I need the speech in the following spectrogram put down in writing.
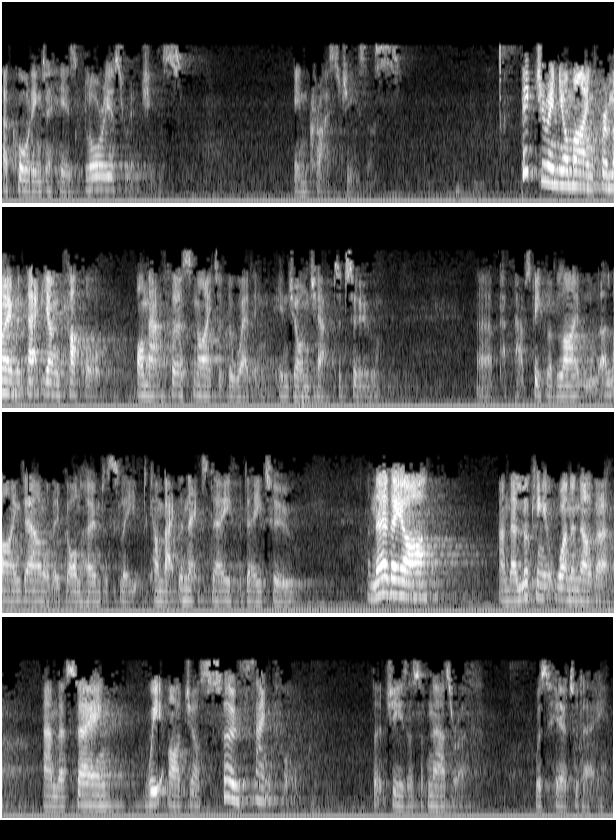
according to his glorious riches in Christ Jesus. Picture in your mind for a moment that young couple on that first night of the wedding in John chapter 2. Uh, perhaps people have are lying down or they've gone home to sleep to come back the next day for day two. And there they are, and they're looking at one another, and they're saying, We are just so thankful that Jesus of Nazareth was here today.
